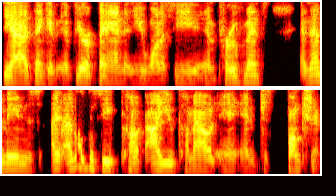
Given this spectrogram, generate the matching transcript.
Yeah, I think if, if you're a fan, you want to see improvement. And that means I, would like to see IU come out and, and just function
